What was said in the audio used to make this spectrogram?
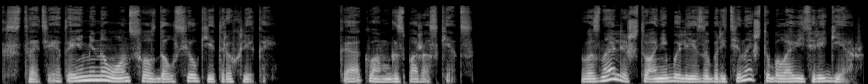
«Кстати, это именно он создал силки трехликой. Как вам, госпожа Скетс? Вы знали, что они были изобретены, чтобы ловить регер?»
